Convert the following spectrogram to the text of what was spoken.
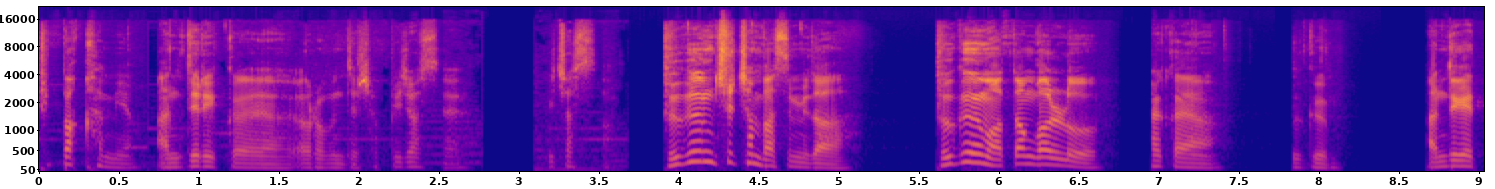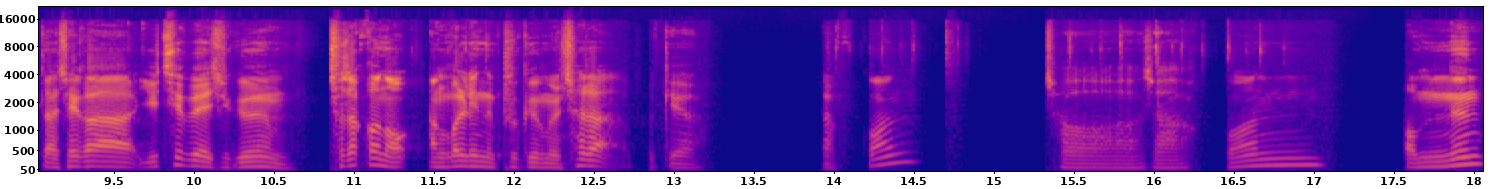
핍박하며. 안 드릴 거예요, 여러분들. 저 삐졌어요. 삐졌어. 브금 추천 받습니다. 브금 어떤 걸로 할까요? 브금. 안 되겠다. 제가 유튜브에 지금 저작권 어- 안 걸리는 브금을 찾아볼게요. 저작권, 저작권 없는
